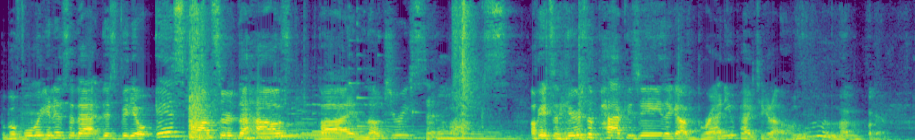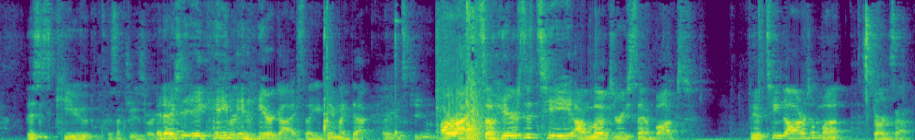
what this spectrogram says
But before we get into that, this video is sponsored the house by Luxury Scent Box. Okay, so here's the packaging. They got brand new pack. Check it out. Ooh, Uh, okay. this is cute. This actually is very. It cute. actually it came in cute. here, guys. Like it came like that. I think it's cute. All right, so here's the tea on Luxury Scent Box. Fifteen dollars a month. Starts at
